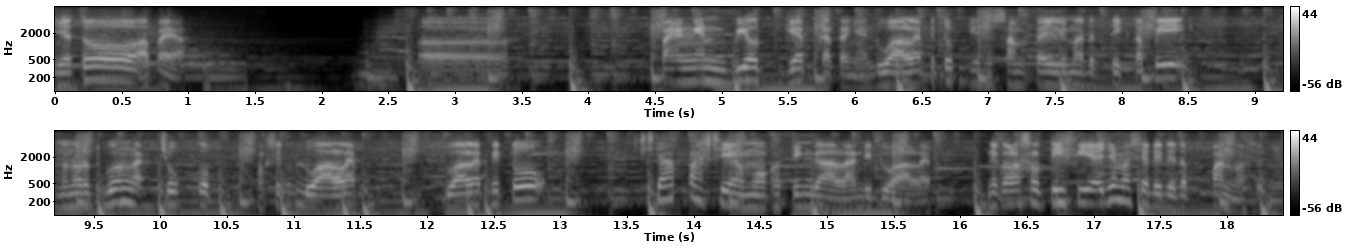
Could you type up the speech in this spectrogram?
Dia tuh apa ya? Uh, pengen build gap katanya. Dua lap itu bisa sampai 5 detik. Tapi menurut gua nggak cukup. Maksudnya dua lap. Dua lap itu siapa sih yang mau ketinggalan di dua lap Nicolas Latifi aja masih ada di depan maksudnya.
